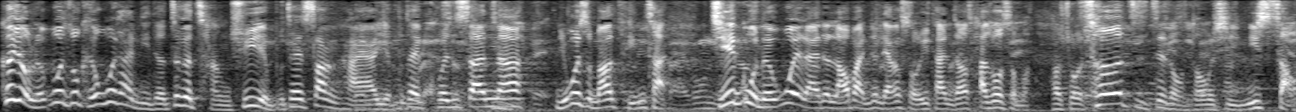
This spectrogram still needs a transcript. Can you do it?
可有人问说，可是未来你的这个厂区也不在上海啊，也不在昆山呐、啊，你为什么要？停产，结果呢？未来的老板就两手一摊，你知道他说什么？他说：“车子这种东西，你少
